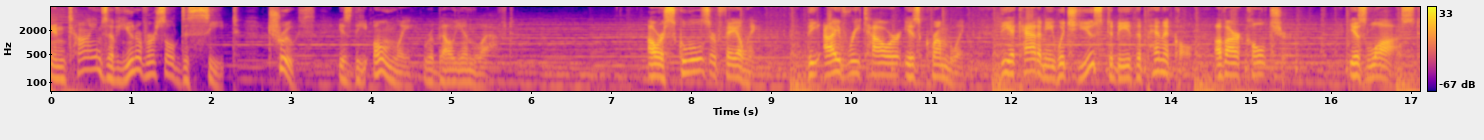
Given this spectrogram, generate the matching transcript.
In times of universal deceit, truth is the only rebellion left. Our schools are failing. The ivory tower is crumbling. The academy, which used to be the pinnacle of our culture, is lost.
